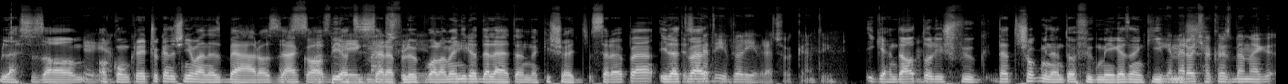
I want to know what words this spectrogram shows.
lesz ez a, Igen. a konkrét csökkentés, nyilván ezt beárazzák Az- a az piaci szereplők valamennyire, de lehet ennek is egy szerepe, illetve Ezeket évről évre csökkentik. Igen, de attól is függ, tehát sok mindentől függ még ezen kívül Igen, mert is. hogyha közben meg,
